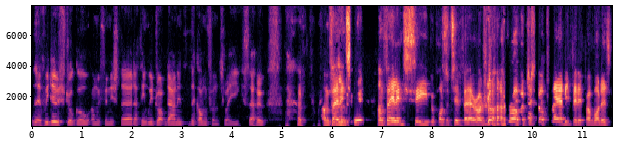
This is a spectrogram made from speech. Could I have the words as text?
If we do struggle and we finish third, I think we drop down into the conference league. So I'm failing to I'm failing to see the positive there. I'd, I'd rather just not play anything if I'm honest.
